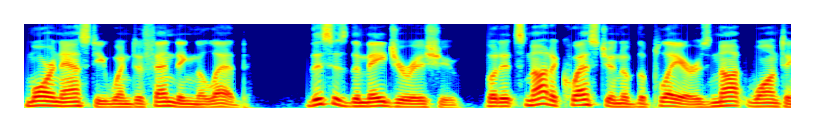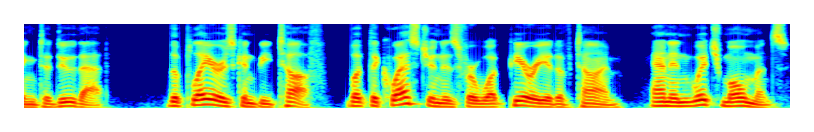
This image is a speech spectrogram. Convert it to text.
more nasty when defending the lead? This is the major issue, but it's not a question of the players not wanting to do that. The players can be tough, but the question is for what period of time and in which moments,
